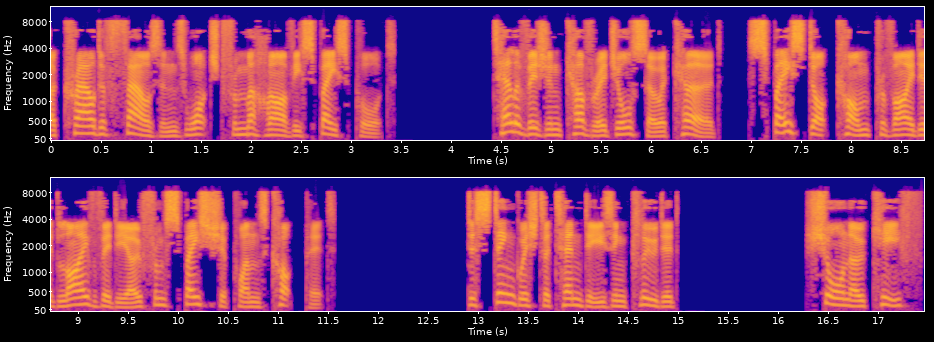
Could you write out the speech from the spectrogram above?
a crowd of thousands watched from Mojave Spaceport. Television coverage also occurred. Space.com provided live video from Spaceship One's cockpit. Distinguished attendees included Sean O'Keefe,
